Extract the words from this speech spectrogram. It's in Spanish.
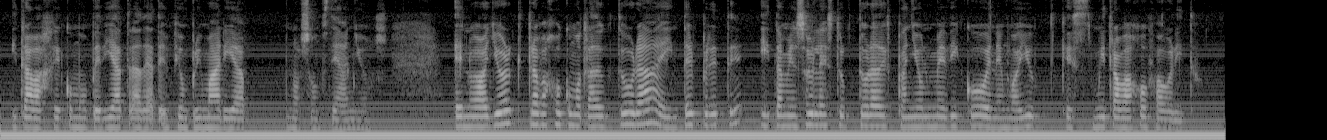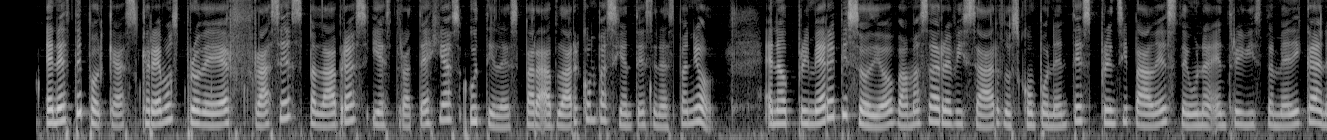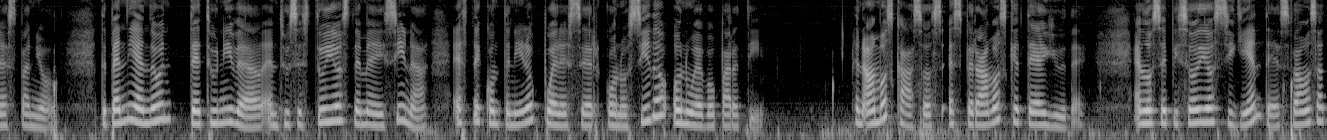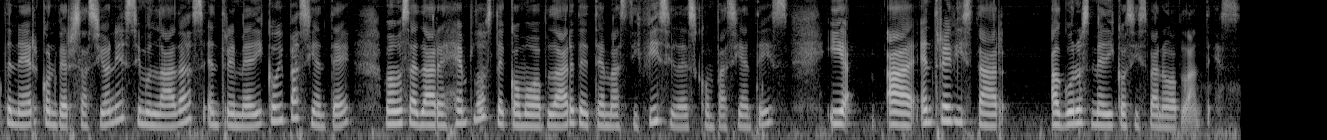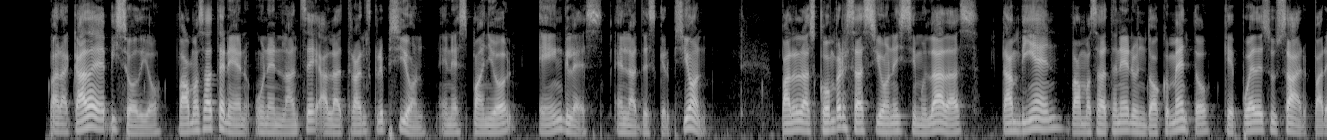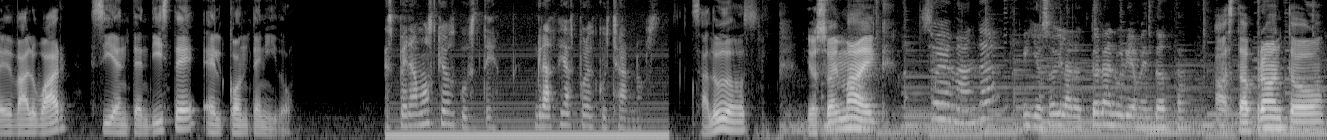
y trabajé como pediatra de atención primaria unos 11 años. En Nueva York trabajo como traductora e intérprete y también soy la instructora de español médico en NYU, que es mi trabajo favorito. En este podcast queremos proveer frases, palabras y estrategias útiles para hablar con pacientes en español. En el primer episodio vamos a revisar los componentes principales de una entrevista médica en español. Dependiendo en- de tu nivel en tus estudios de medicina, este contenido puede ser conocido o nuevo para ti. En ambos casos, esperamos que te ayude. En los episodios siguientes vamos a tener conversaciones simuladas entre médico y paciente, vamos a dar ejemplos de cómo hablar de temas difíciles con pacientes y a, a entrevistar algunos médicos hispanohablantes. Para cada episodio vamos a tener un enlace a la transcripción en español e inglés en la descripción. Para las conversaciones simuladas, también vamos a tener un documento que puedes usar para evaluar si entendiste el contenido. Esperamos que os guste. Gracias por escucharnos. Saludos. Yo soy Mike. Soy Amanda. Y yo soy la doctora Nuria Mendoza. Hasta pronto.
